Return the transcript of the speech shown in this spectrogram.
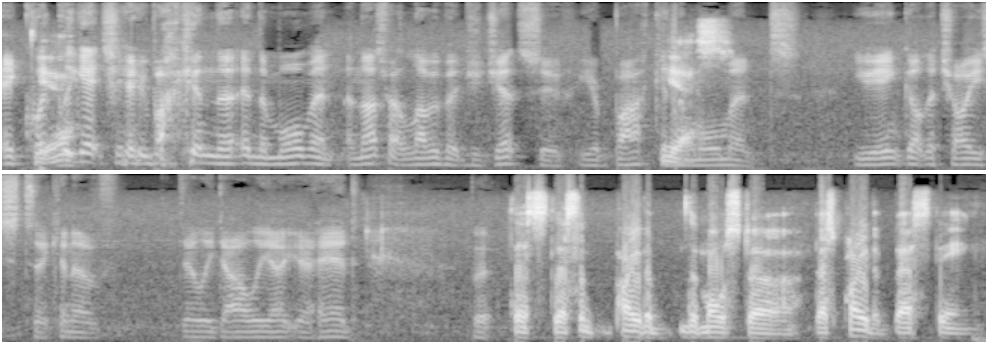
It quickly yeah. gets you back in the in the moment, and that's what I love about jiu-jitsu. You're back in yes. the moment. You ain't got the choice to kind of dilly dally out your head. But that's that's probably the the most uh, that's probably the best thing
